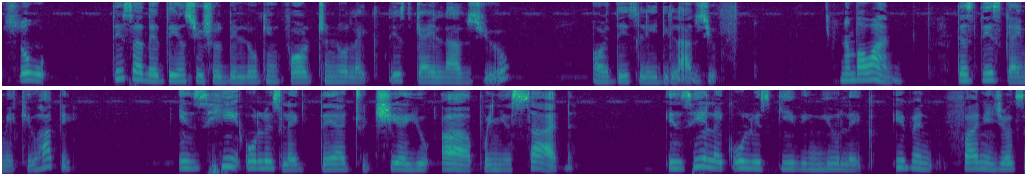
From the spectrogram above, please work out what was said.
So these are the things you should be looking for to know like this guy loves you or this lady loves you. Number one, does this guy make you happy? Is he always like there to cheer you up when you're sad? Is he like always giving you like even funny jokes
